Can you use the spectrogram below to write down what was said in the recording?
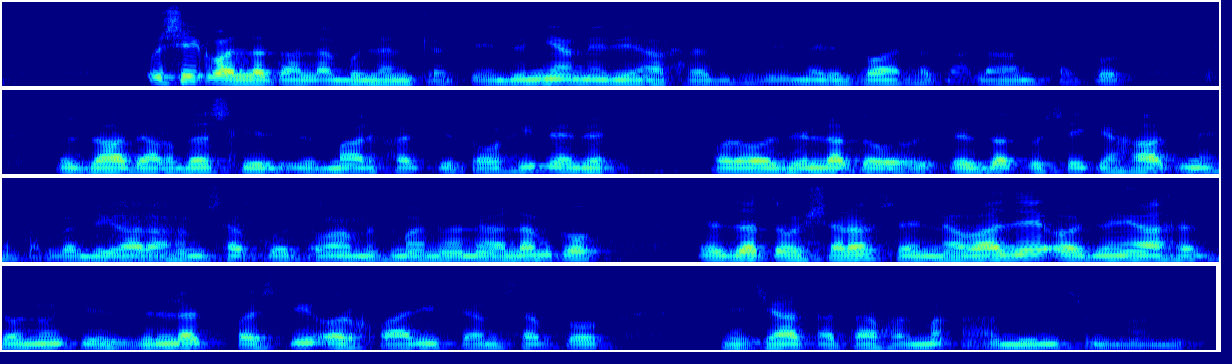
اسی کو اللہ تعالیٰ بلند کرتے ہیں۔ دنیا میں بھی، آخرت میں بھی۔ میرے دعا اللہ تعالیٰ ہم سب کو اس ذات اقدس کی معرفت کی توفیق دے دے اور وہ ذلت و عزت اسی کے ہاتھ میں پروردگارہ، ہم سب کو تمام مسلمان عالم کو عزت و شرف سے نوازے اور دنیا، آخرت دونوں کی ذلت، پستی اور خواری سے ہم سب کو نجات عطا فرما آمین ثم آمین۔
